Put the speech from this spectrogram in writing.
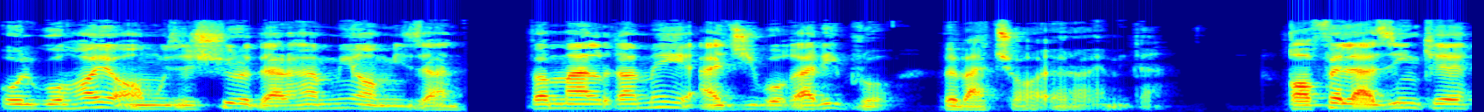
الگوهای آموزشی رو در هم میآمیزند و ملغمه عجیب و غریب رو به بچه ها ارائه میدن. قافل از اینکه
